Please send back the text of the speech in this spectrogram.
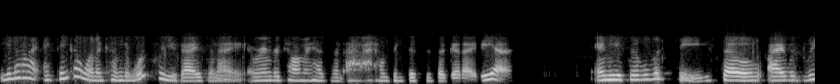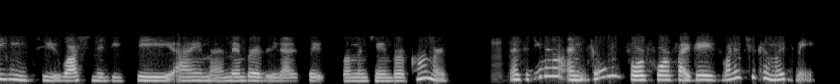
You know, I, I think I want to come to work for you guys. And I, I remember telling my husband, Oh, I don't think this is a good idea. And he said, Well, let's see. So I was leaving to Washington, D.C. I'm a member of the United States Women Chamber of Commerce. Mm-hmm. And I said, You know, I'm going for four or five days. Why don't you come with me?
